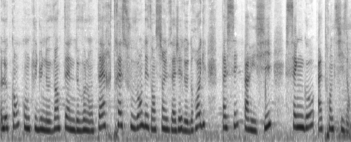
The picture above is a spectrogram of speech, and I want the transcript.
Le camp compte plus d'une vingtaine de volontaires, très souvent des anciens usagers de drogue passés par ici. Sengo a 36 ans.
